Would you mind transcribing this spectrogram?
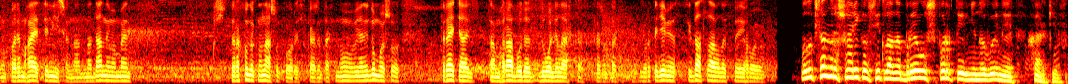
Ну, перемагає сильніше. На, на даний момент рахунок на нашу користь, скажімо так. Ну, я не думаю, що третя там, гра буде доволі легка, скажімо так. Юракадемія завжди славилась своєю грою. Олександр Шаріков, Світлана Бреус, спортивні новини, Харків.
